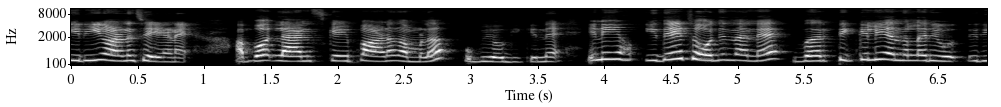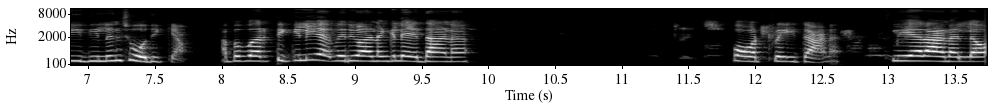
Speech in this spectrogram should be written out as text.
തിരിയുമാണ് ചെയ്യണേ. അപ്പോൾ ലാൻഡ്സ്കേപ്പ് ആണ് നമ്മൾ ഉപയോഗിക്കുന്നത് ഇനി ഇതേ ചോദ്യം തന്നെ വെർട്ടിക്കലി എന്നുള്ള രീതിയിലും ചോദിക്കാം. അപ്പൊ വെർട്ടിക്കലി വരുവാണെങ്കിൽ ഏതാണ്? പോർട്രേറ്റ് ആണ്. ക്ലിയർ ആണല്ലോ?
